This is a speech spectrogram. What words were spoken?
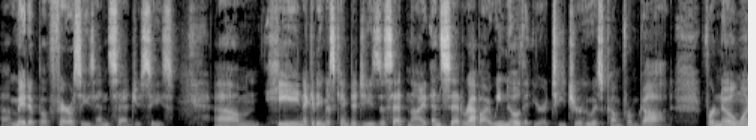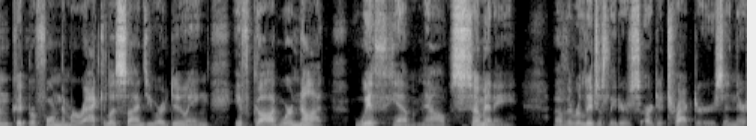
uh, made up of Pharisees and Sadducees. Um, he, Nicodemus, came to Jesus at night and said, Rabbi, we know that you're a teacher who has come from God, for no one could perform the miraculous signs you are doing if God were not with him. Now, so many of the religious leaders are detractors in their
